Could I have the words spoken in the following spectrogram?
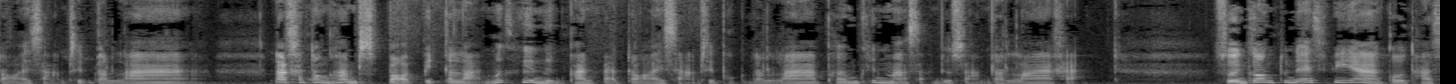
1,830 ดอลลาร์ราคาทองคำสปอร์ตปิดตลาดเมื่อคืน 1,836 ดอลลาร์ เพิ่มขึ้นมา 3.3 ดอลลาร์ค่ะ ส่วนกองทุน SPR โกลทัส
